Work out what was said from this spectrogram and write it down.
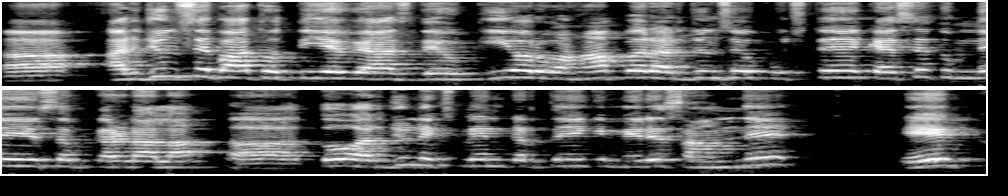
अर्जुन से बात होती है व्यासदेव की, और वहाँ पर अर्जुन से वो पूछते हैं, कैसे तुमने ये सब कर डाला? तो अर्जुन एक्सप्लेन करते हैं कि मेरे सामने एक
